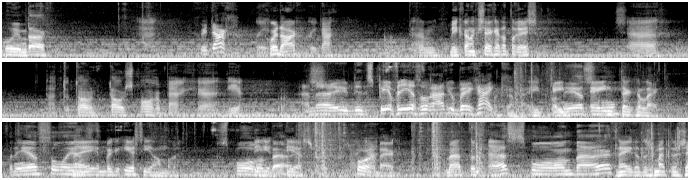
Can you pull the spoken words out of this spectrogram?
Goedemiddag. Goeiedag. Goeiedag. Goeiedag. Ehm Wie kan ik zeggen dat er is? is, eh, to- Toon Toon Sporenberg eh, hier. En eh, dit is Peer van Eersel Radio Bergijk. Eén tegelijk. Van Eersel eerst. Nee, eerst die andere. Die, Sporenberg. eerst Sporenberg. Met een S, Sporenberg. Nee, dat is met een Z.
